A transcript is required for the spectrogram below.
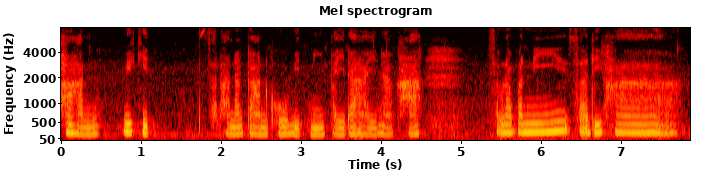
ผ่านวิกฤตสถานการณ์โควิดนี้ไปได้นะคะสำหรับวันนี้ สวัสดีค่ะ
